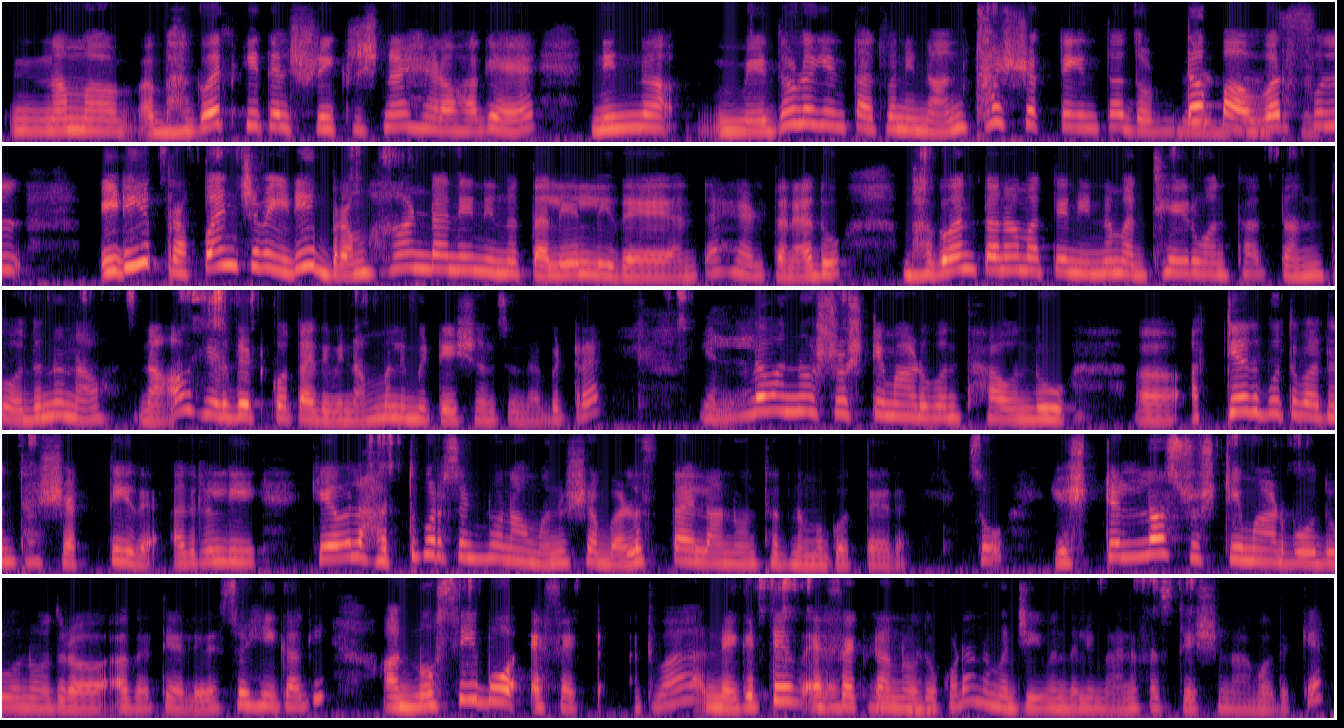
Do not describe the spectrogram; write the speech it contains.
ನಮ್ಮ ಭಗವದ್ಗೀತೆಯಲ್ಲಿ ಶ್ರೀಕೃಷ್ಣ ಹೇಳೋ ಹಾಗೆ ನಿನ್ನ ಮೆದುಳಿಗಿಂತ ಅಥವಾ ನಿನ್ನ ಅಂತಃಶಕ್ತಿಗಿಂತ ದೊಡ್ಡ ಪವರ್ಫುಲ್ ಇಡೀ ಪ್ರಪಂಚವೇ ಇಡೀ ಬ್ರಹ್ಮಾಂಡನೇ ನಿನ್ನ ತಲೆಯಲ್ಲಿದೆ ಅಂತ ಹೇಳ್ತಾನೆ. ಅದು ಭಗವಂತನ ಮತ್ತೆ ನಿನ್ನ ಮಧ್ಯೆ ಇರುವಂತಹ ತಂತು ಅದನ್ನು ನಾವು ನಾವು ಹಿಡಿದಿಟ್ಕೋತಾ ಇದೀವಿ ನಮ್ಮ ಲಿಮಿಟೇಷನ್ಸ್ ಇಂದ. ಬಿಟ್ರೆ ಎಲ್ಲವನ್ನು ಸೃಷ್ಟಿ ಮಾಡುವಂತಹ ಒಂದು ಅತ್ಯದ್ಭುತವಾದಂತಹ ಶಕ್ತಿ ಇದೆ. ಅದರಲ್ಲಿ ಕೇವಲ ಹತ್ತು ಪರ್ಸೆಂಟ್ನು ನಾವು ಮನುಷ್ಯ ಬಳಸ್ತಾ ಇಲ್ಲ ಅನ್ನುವಂಥದ್ದು ನಮಗೆ ಗೊತ್ತೇ ಇದೆ. ಸೊ ಎಷ್ಟೆಲ್ಲ ಸೃಷ್ಟಿ ಮಾಡ್ಬೋದು ಅನ್ನೋದ್ರ ಅಗತ್ಯ ಅಲ್ಲಿದೆ. ಸೊ ಹೀಗಾಗಿ ಆ ನೊಸಿಬೋ ಎಫೆಕ್ಟ್ ಅಥವಾ ನೆಗೆಟಿವ್ ಎಫೆಕ್ಟ್ ಅನ್ನೋದು ಕೂಡ ನಮ್ಮ ಜೀವನದಲ್ಲಿ ಮ್ಯಾನಿಫೆಸ್ಟೇಷನ್ ಆಗೋದಕ್ಕೆ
